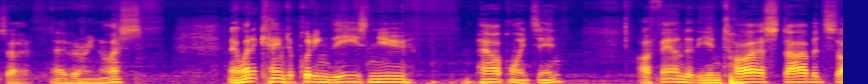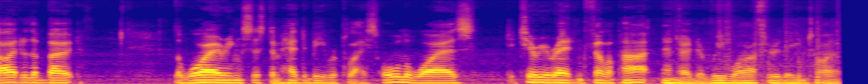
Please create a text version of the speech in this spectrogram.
So they're very nice. Now when it came to putting these new power points in I found that the entire starboard side of the boat the wiring system had to be replaced. All the wires deteriorated and fell apart and had to rewire through the entire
